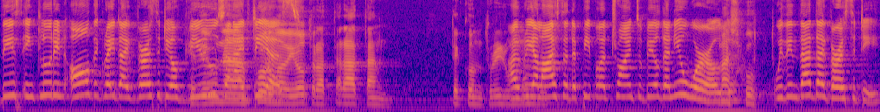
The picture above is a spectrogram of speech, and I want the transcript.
This including all the great diversity of views and de ideas. otra tratan de construir un I realize that the people are trying to build a new world within that diversity.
